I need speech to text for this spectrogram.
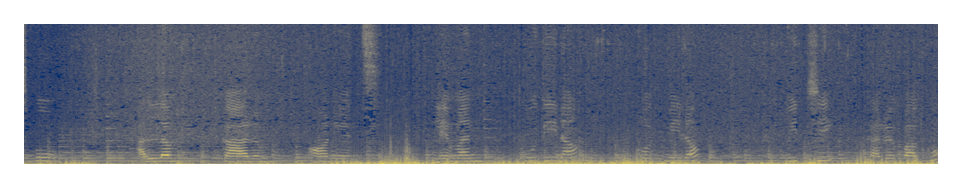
పసుపు అల్లం కారం ఆనియన్స్ లెమన్ పుదీనా కొత్తిమీర మిర్చి కరివేపాకు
